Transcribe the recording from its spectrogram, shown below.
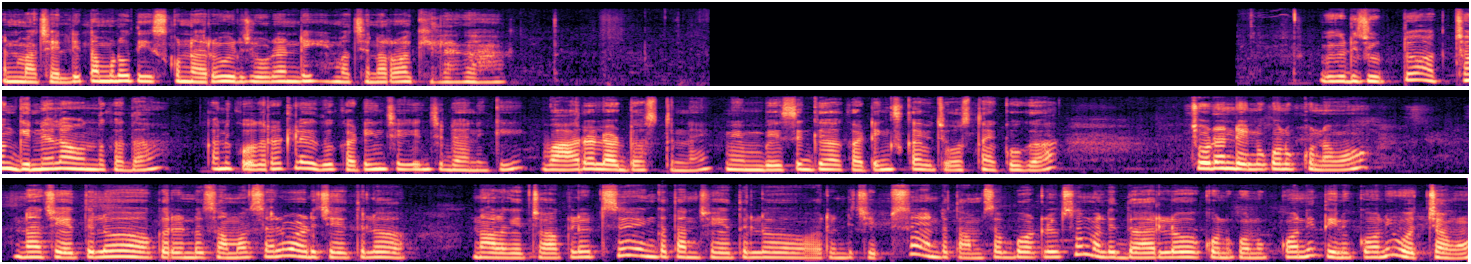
అండ్ మా చెల్లి, తమ్ముడు తీసుకున్నారు. వీడు చూడండి మా చిన్న ఇలాగా వీడి చుట్టూ అచ్చం గిన్నెలా ఉంది కదా! కానీ కుదరట్లేదు కటింగ్ చేయించడానికి. వారాలు అడ్డొస్తున్నాయి. మేము బేసిక్‌గా కటింగ్స్‌కి అవి చూస్తాం ఎక్కువగా. చూడండి ఎన్ని కొనుక్కున్నామో. నా చేతిలో ఒక రెండు సమోసాలు, వాడి చేతిలో 4, 5 చాక్లెట్స్, ఇంకా తన చేతిలో రెండు chips and Thums Up bottles మళ్ళీ దారిలో కొన్ని కొనుక్కొని తినుకొని వచ్చాము.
